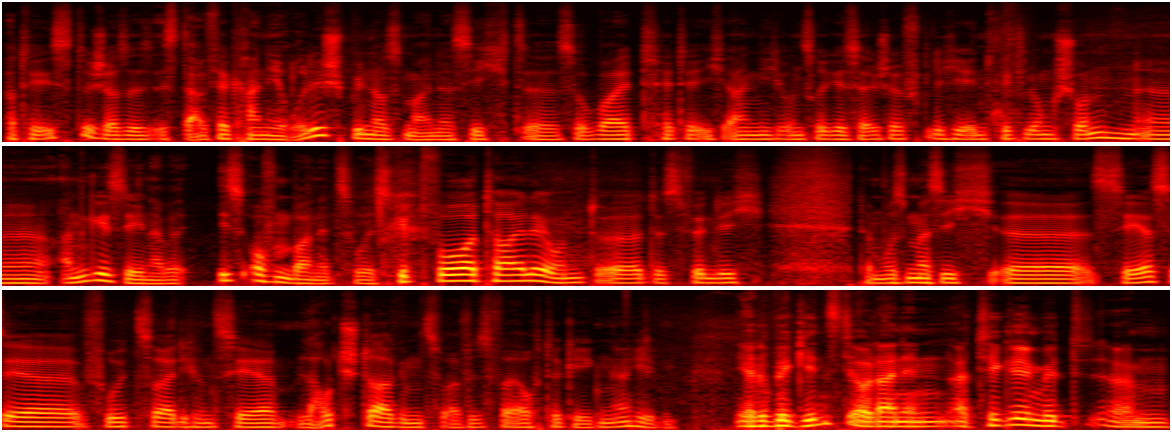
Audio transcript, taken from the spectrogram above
atheistisch. Also es, es, darf ja keine Rolle spielen aus meiner Sicht. Äh, soweit hätte ich eigentlich unsere gesellschaftliche Entwicklung schon äh, angesehen. Aber ist offenbar nicht so. Es gibt Vorurteile und äh, das finde ich, da muss man sich äh, sehr, sehr frühzeitig und sehr lautstark im Zweifelsfall auch dagegen erheben. Ja, du beginnst ja deinen Artikel mit ähm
